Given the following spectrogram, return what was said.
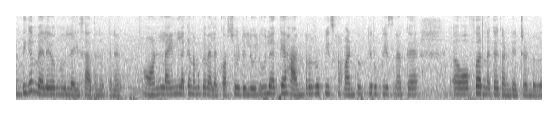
അധികം വിലയൊന്നുമില്ല ഈ സാധനത്തിന്. ഓൺലൈനിലൊക്കെ നമുക്ക് വില കുറച്ച് കിട്ടും. ലുലുവിലൊക്കെ ഹൺഡ്രഡ് റുപ്പീസ് വൺ ഫിഫ്റ്റി റുപ്പീസിനൊക്കെ ഓഫറിനൊക്കെ കണ്ടിട്ടുണ്ടത്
